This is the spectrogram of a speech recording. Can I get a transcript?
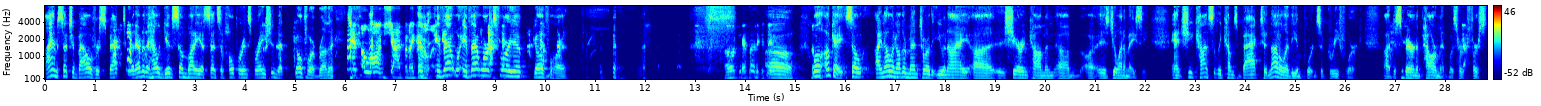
I am such a bow of respect. Whatever the hell gives somebody a sense of hope or inspiration, that go for it, brother. It's a long shot, but I kind of like if it. that if that works for you, go for it. Okay, I thought I could. Oh, well, okay. So I know another mentor that you and I uh, share in common um, uh, is Joanna Macy. And she constantly comes back to not only the importance of grief work, uh, Despair and Empowerment was her first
